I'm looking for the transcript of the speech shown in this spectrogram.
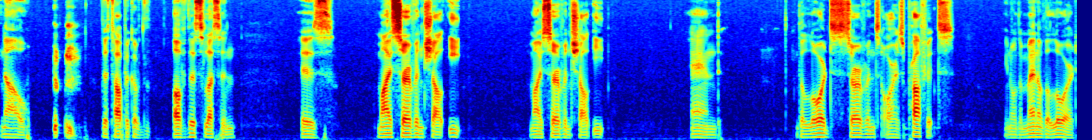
Now, the topic of of this lesson is my servant shall eat. My servant shall eat. And the lord's servants are his prophets you know the men of the lord.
